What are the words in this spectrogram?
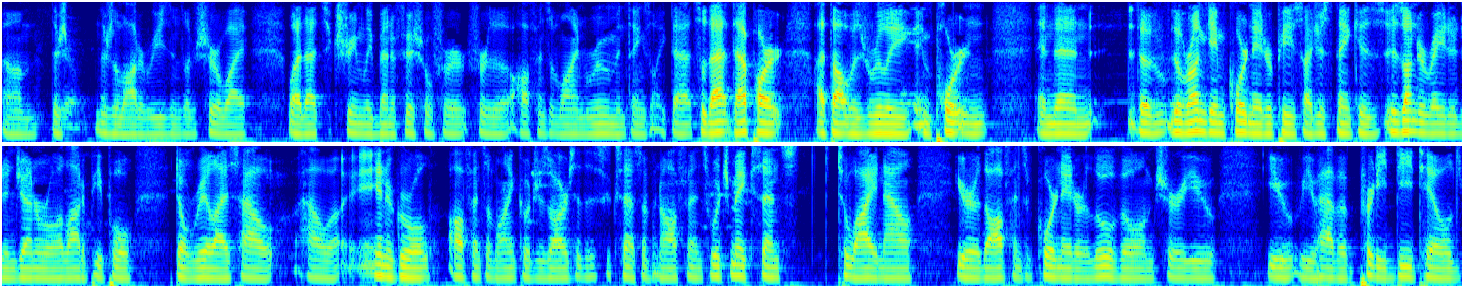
um, there's yeah. there's a lot of reasons I'm sure why why that's extremely beneficial for for the offensive line room and things like that. So that that part I thought was really important, and then the the run game coordinator piece I just think is is underrated in general. A lot of people don't realize how how uh, integral offensive line coaches are to the success of an offense, which makes sense to why now you're the offensive coordinator at Louisville. I'm sure you you you have a pretty detailed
